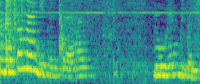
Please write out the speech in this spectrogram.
Baba ne zaman gideceğiz? Yoğurayım gidecek.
